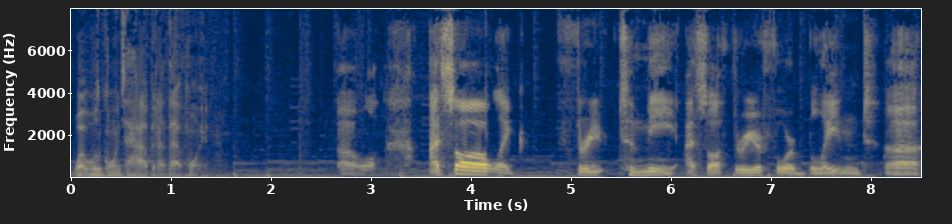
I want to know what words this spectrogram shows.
what was going to happen at that point. Oh well, I saw like three. To me, I saw three or four blatant uh,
